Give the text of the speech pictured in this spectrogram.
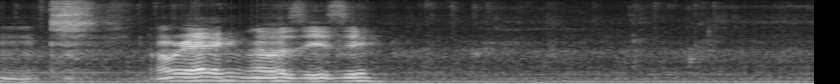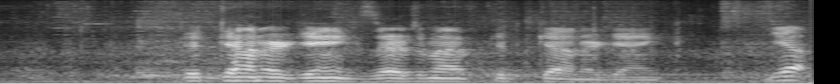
okay, that was easy. Good counter gank, Zaretameth. Good counter gank. Yep.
